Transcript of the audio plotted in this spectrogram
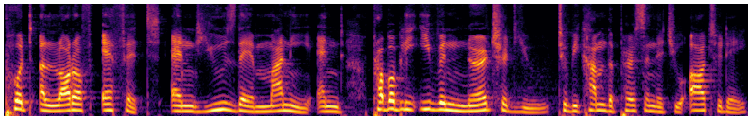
put a lot of effort and use their money and probably even nurtured you to become the person that you are today.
